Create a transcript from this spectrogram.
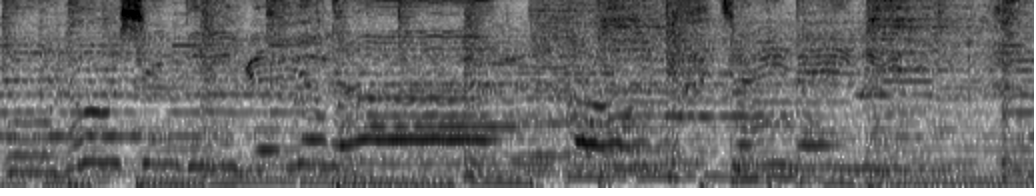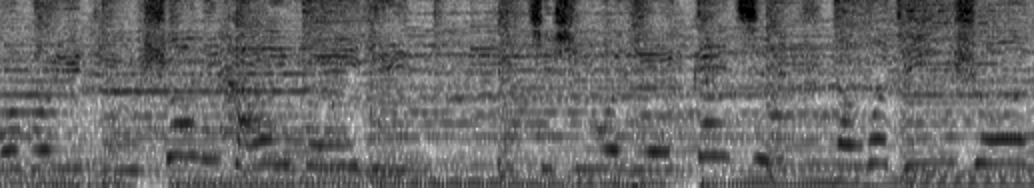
不如心底远远问候最美丽，莫过于听说你还回忆，其实我也感激，当我听说你。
